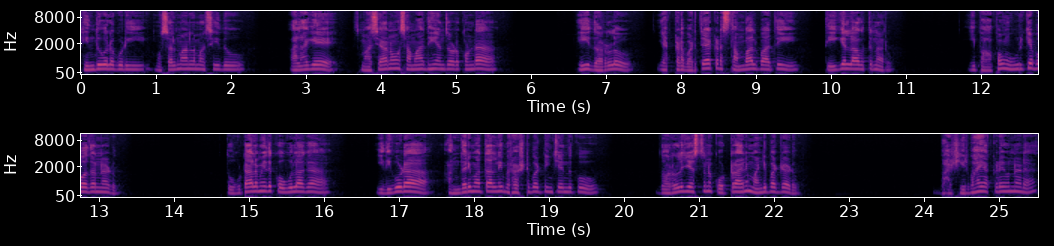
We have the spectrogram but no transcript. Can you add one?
హిందువుల గుడి ముసల్మాన్ల మసీదు అలాగే శ్మశానం సమాధి అని చూడకుండా ఈ దొరలు ఎక్కడ పడితే అక్కడ స్తంభాలు పాతి తీగెల్లాగుతున్నారు ఈ పాపం ఊరికే పోదన్నాడు తూటాల మీద కొవ్వులాగా ఇది కూడా అందరి మతాల్ని భ్రష్టు పట్టించేందుకు దొరలు చేస్తున్న కుట్ర అని మండిపడ్డాడు. బషీర్ భాయ్ అక్కడే ఉన్నాడా?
